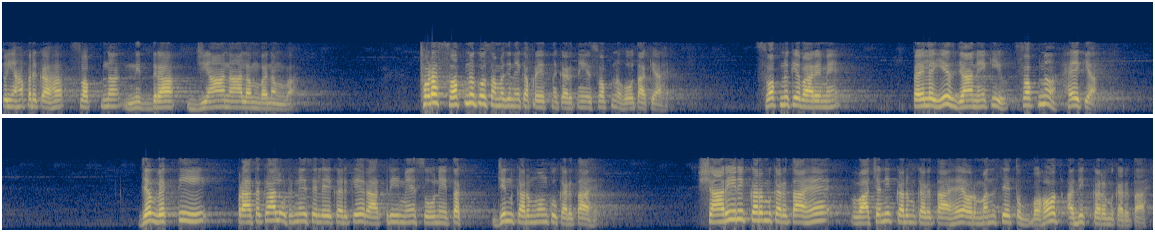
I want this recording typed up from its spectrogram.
तो यहाँ पर कहा, स्वप्न, निद्रा, ज्ञानालंबनम व। थोड़ा स्वप्न को समझने का प्रयत्न करते हैं स्वप्न होता क्या है? स्वप्न के बारे में पहले यह जाने कि स्वप्न है क्या। जब व्यक्ति प्रातकाल उठने से लेकर के रात्रि में सोने तक जिन कर्मों को करता है, शारीरिक कर्म करता है, वाचनिक कर्म करता है और मन से तो बहुत अधिक कर्म करता है।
